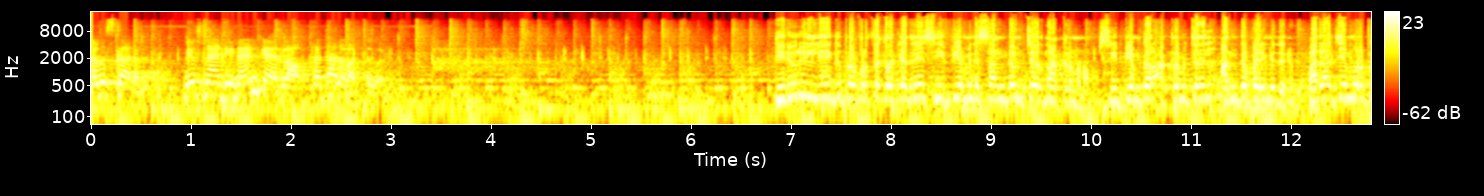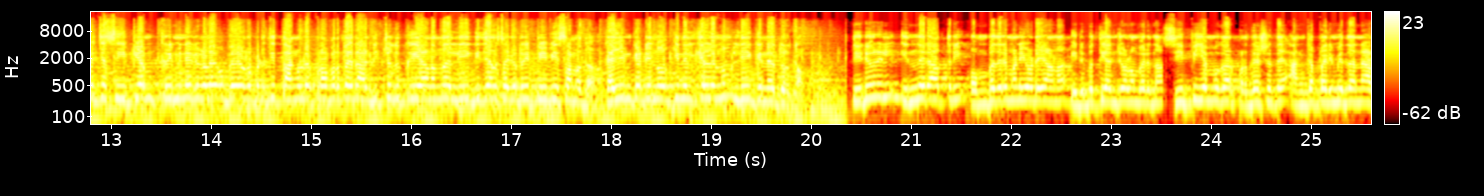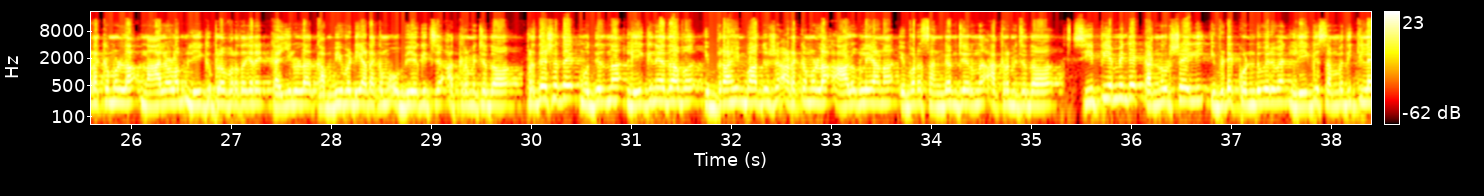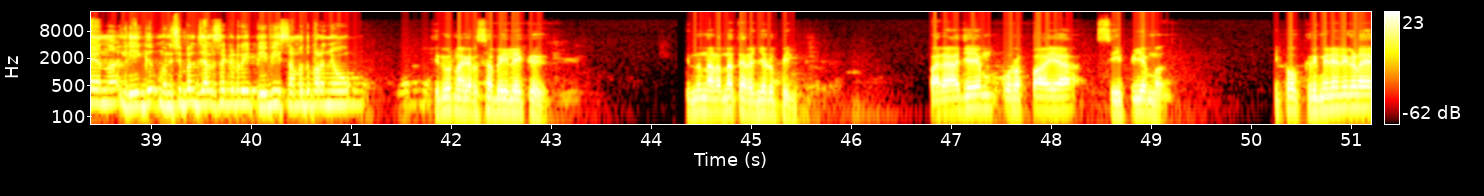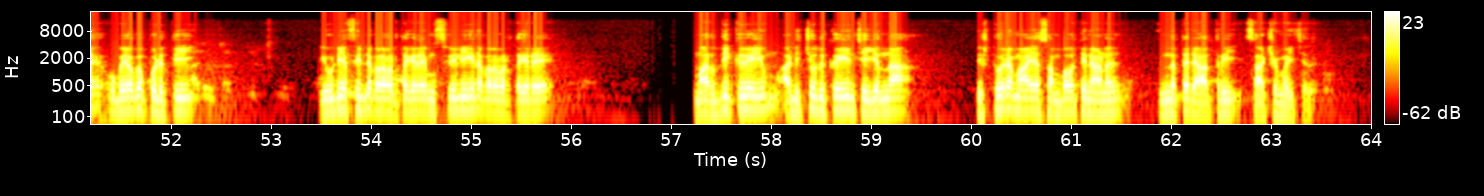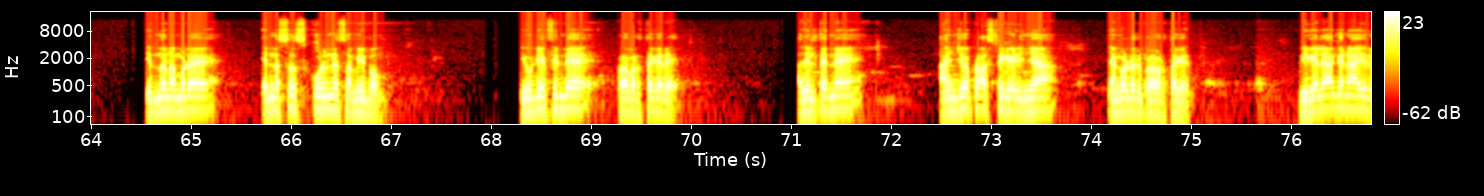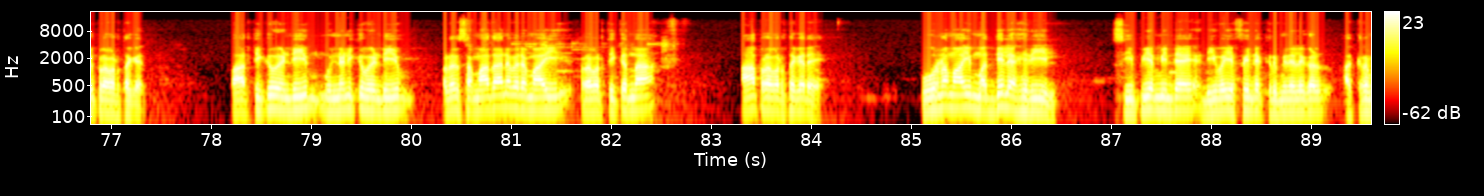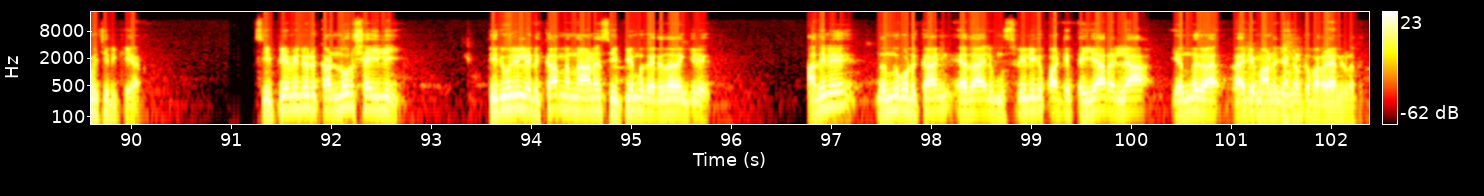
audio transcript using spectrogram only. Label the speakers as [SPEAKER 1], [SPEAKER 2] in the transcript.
[SPEAKER 1] നമസ്കാരം. News ninety nine Kerala പ്രധാന വാർത്തകൾ.
[SPEAKER 2] തിരൂരിൽ ലീഗ് പ്രവർത്തകർക്കെതിരെ സി പി എമ്മിന്റെ സംഘം ചേർന്ന ആക്രമണം. സി പി എംകാർ ആക്രമിച്ചതിൽ അംഗപരിമിതരും. പരാജയം ഉറപ്പിച്ച സി പി എം ക്രിമിനലുകളെ ഉപയോഗപ്പെടുത്തി തങ്ങളുടെ പ്രവർത്തകരെ അടിച്ചൊതുക്കുകയാണെന്ന് league general secretary P V Samad. കയ്യും കെട്ടി നോക്കി നിൽക്കില്ലെന്നും ലീഗ് നേതൃത്വം. തിരൂരിൽ ഇന്ന് രാത്രി ഒമ്പതര മണിയോടെയാണ് ഇരുപത്തിയഞ്ചോളം വരുന്ന സി പി എമ്മുകാർ പ്രദേശത്തെ അംഗപരിമിതന അടക്കമുള്ള നാലോളം ലീഗ് പ്രവർത്തകരെ കയ്യിലുള്ള കമ്പിവടി അടക്കം ഉപയോഗിച്ച് ആക്രമിച്ചത്. പ്രദേശത്തെ മുതിർന്ന ലീഗ് നേതാവ് ഇബ്രാഹിം ബാദുഷ അടക്കമുള്ള ആളുകളെയാണ് ഇവർ സംഘം ചേർന്ന് ആക്രമിച്ചത്. സി പി എമ്മിന്റെ കണ്ണൂർ ശൈലി ഇവിടെ കൊണ്ടുവരുവാൻ ലീഗ് സമ്മതിക്കില്ല എന്ന് league municipal general secretary P V Samad പറഞ്ഞു.
[SPEAKER 3] തിരൂർ നഗരസഭയിലേക്ക് ഇന്ന് നടന്ന തെരഞ്ഞെടുപ്പിൽ പരാജയം ഉറപ്പായ സി പി എം ഇപ്പോൾ ക്രിമിനലുകളെ ഉപയോഗപ്പെടുത്തി യു ഡി എഫിന്റെ പ്രവർത്തകരെ മുസ്ലിം ലീഗിന്റെ പ്രവർത്തകരെ മർദ്ദിക്കുകയും അടിച്ചൊതുക്കുകയും ചെയ്യുന്ന നിഷ്ഠൂരമായ സംഭവത്തിനാണ് ഇന്നത്തെ രാത്രി സാക്ഷ്യം വഹിച്ചത്. ഇന്ന് നമ്മുടെ എൻ എസ് എസ് സ്കൂളിന് സമീപം യു ഡി എഫിന്റെ പ്രവർത്തകരെ അതിൽ തന്നെ ആൻജിയോപ്ലാസ്റ്റി കഴിഞ്ഞ ഞങ്ങളുടെ ഒരു പ്രവർത്തകൻ വികലാംഗനായ ഒരു പ്രവർത്തകൻ പാർട്ടിക്ക് വേണ്ടിയും മുന്നണിക്ക് വേണ്ടിയും വളരെ സമാധാനപരമായി പ്രവർത്തിക്കുന്ന ആ പ്രവർത്തകരെ പൂർണമായും മദ്യലഹരിയിൽ സി പി എമ്മിന്റെ ഡി വൈ എഫിന്റെ ക്രിമിനലുകൾ ആക്രമിച്ചിരിക്കുകയാണ്. സി പി എമ്മിന്റെ ഒരു കണ്ണൂർ ശൈലി തിരൂരിൽ എടുക്കാമെന്നാണ് സി പി എം കരുതുന്നതെങ്കിൽ അതിന് നിന്നു കൊടുക്കാൻ ഏതായാലും മുസ്ലിം ലീഗ് പാർട്ടി തയ്യാറല്ല എന്ന് കാര്യമാണ് ഞങ്ങൾക്ക് പറയാനുള്ളത്.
